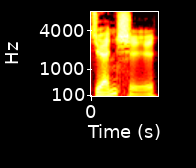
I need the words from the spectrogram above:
卷尺。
